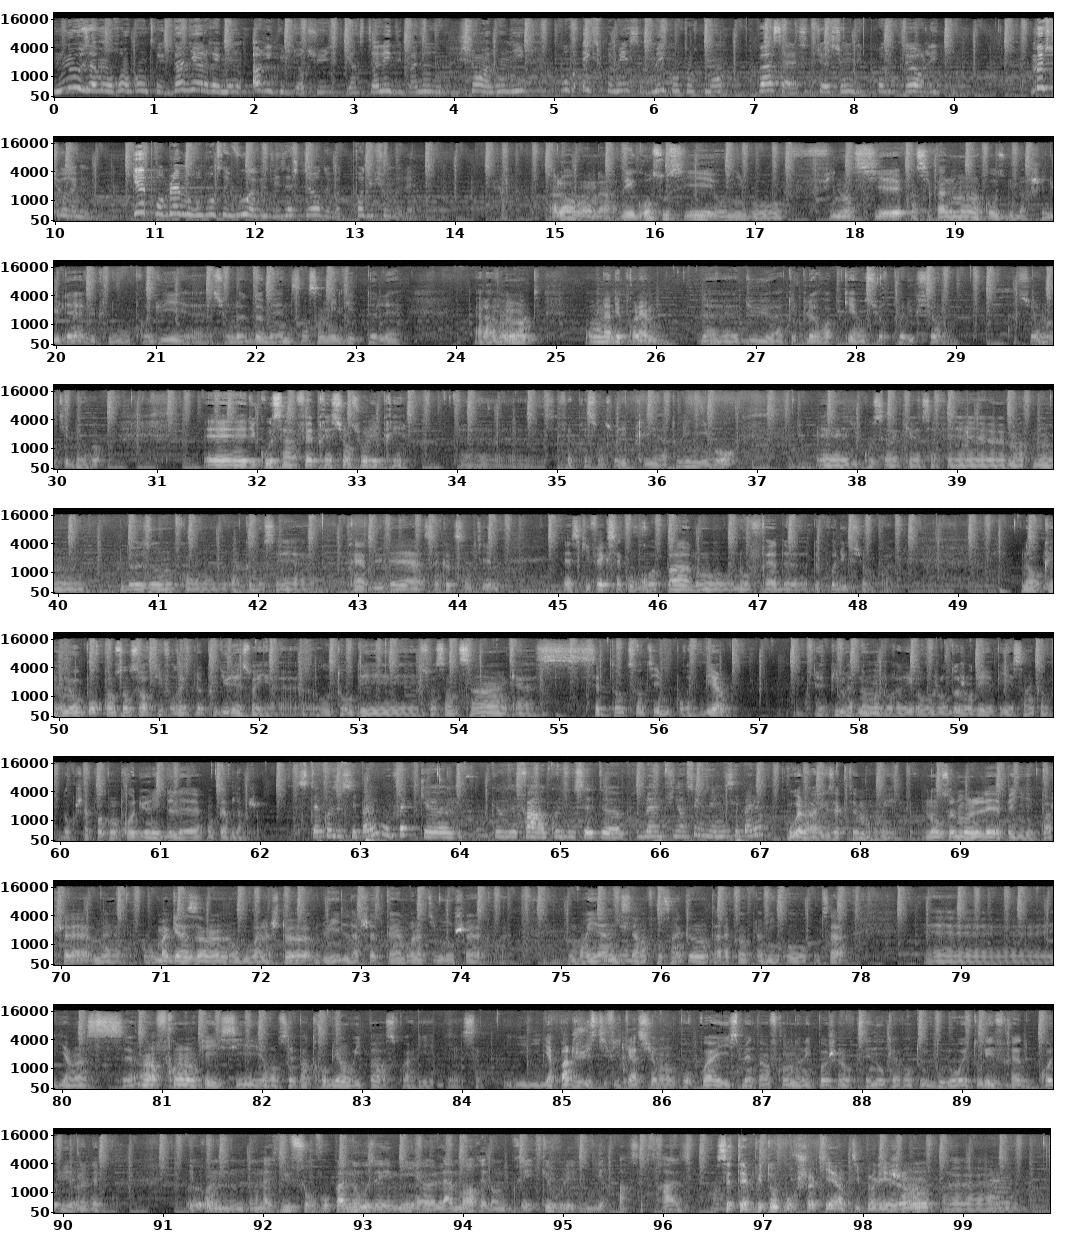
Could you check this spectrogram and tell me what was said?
Nous avons rencontré Daniel Raymond, agriculteur suisse, qui a installé des panneaux ses champs à Joigny pour exprimer son mécontentement face à la situation des producteurs laitiers. Monsieur Raymond, quels problèmes rencontrez-vous avec les acheteurs de votre production de lait? Alors, on a des gros soucis au niveau financier, principalement à cause du marché du lait, vu que nous produisons euh, sur notre domaine 500 000 litres de lait à la vente. On a des problèmes euh, dus à toute l'Europe qui est en surproduction sur l'entier d'Europe. Et du coup, ça a fait pression sur les prix. Euh, ça fait pression sur les prix à tous les niveaux. Et du coup, c'est vrai que ça fait maintenant deux ans qu'on va commencer à traire du lait à 50 centimes ce qui fait que ça couvre pas nos, frais de, production. Donc euh, nous, pour qu'on s'en sorte, il faudrait que le prix du lait soit euh, autour des 65 à 70 centimes pour être bien. Et puis maintenant, au jour, d'aujourd'hui, il est payé 50. Donc chaque fois qu'on produit un litre de lait, on perd de l'argent. C'est à cause de ces panneaux, en fait, que, que vous, enfin, à cause de ce euh, problème financier que vous avez mis ces panneaux? Voilà, exactement, oui. Non seulement le lait est payé pas cher, mais au magasin ou à l'acheteur, lui, il l'achète quand même relativement cher. En moyenne, c'est 1 franc 50 à la COP, à Migros, comme ça. Euh, y a un, franc qui est ici et on ne sait pas trop bien où il passe. Quoi. Il n'y a pas de justification pourquoi ils se mettent un franc dans les poches alors que c'est nous qui avons tout le boulot et tous les frais de produire le lait. Euh, on, a vu sur vos panneaux, vous avez mis euh, la mort est dans le pré. Que voulez-vous dire par cette phrase? C'était plutôt pour choquer un petit peu les gens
